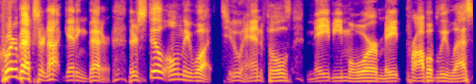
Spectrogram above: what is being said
quarterbacks are not getting better. There's still only what two handfuls, maybe more, maybe probably less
